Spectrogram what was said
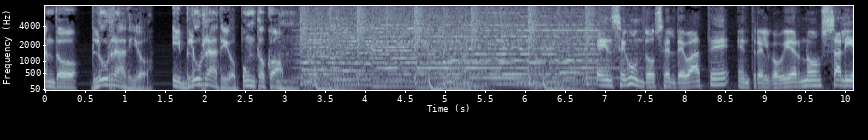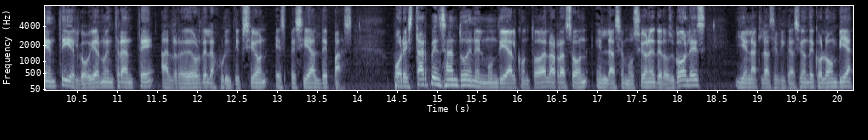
Blue Radio y bluradio.com. En segundos, el debate entre el gobierno saliente y el gobierno entrante alrededor de la Jurisdicción Especial de Paz. Por estar pensando en el Mundial, con toda la razón, en las emociones de los goles y en la clasificación de Colombia,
